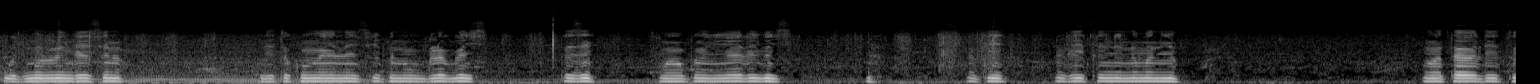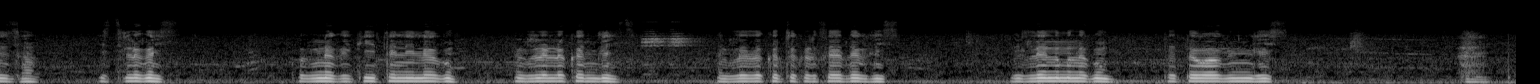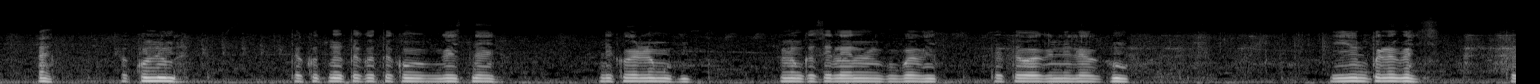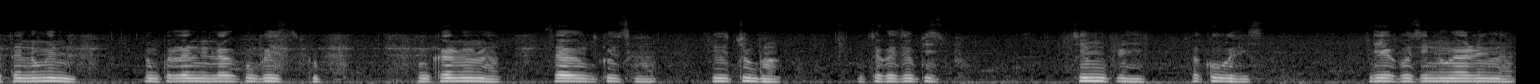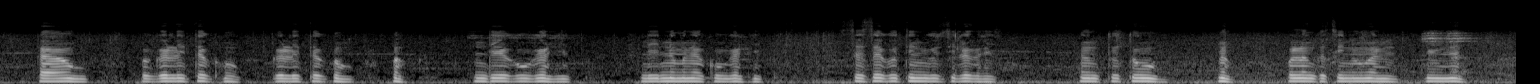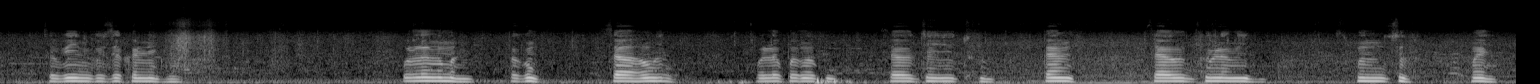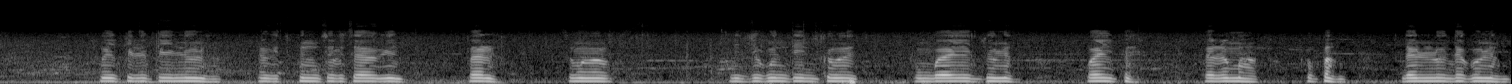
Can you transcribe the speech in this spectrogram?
Good morning guys, ano. Dito ko ngayon naisipan ng vlog guys. Kasi sa mga pangyayari guys. na- Naki, nakita niyo naman yung mga tao dito sa isla guys. Pag nakikita nila akong naglalakad guys. Naglalakad sa kalsada guys. Bigla naman akong tatawagin guys. At ako naman, takot na takot ako guys dahil hindi ko alam kung anong kasalanan ko bakit tatawagin nila ako. Iyon pala guys, tatanungin lang pala nila ako guys kung magkano na sahod ko sa YouTube ha, at saka sa Facebook. Siyempre, ako guys, Di ako sinungaling na tao. Pag galit ako, galit ako. Pag hindi ako galit, hindi naman ako galit. Sasagutin ko sila guys. Ang totoo na walang kasinungaling sabihin ko sa kanila. Wala naman akong sahod. Wala pa akong sahod sa YouTube. Tang sahod ko lang yun sponsor. May, may Pilipino na nag-sponsor sa akin para sa mga video content ko at kung bayad ko ng wifi para makapag download ako ng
